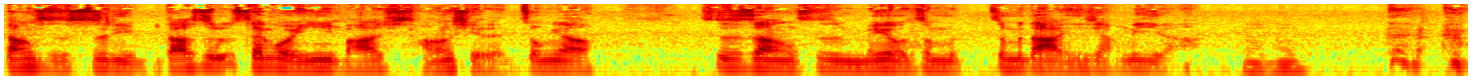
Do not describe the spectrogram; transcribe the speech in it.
当时势力不大，是《三国演义》把它好像写的很重要，事实上是没有这么这么大影响力啦。嗯哼，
